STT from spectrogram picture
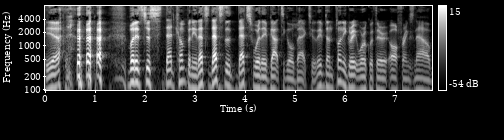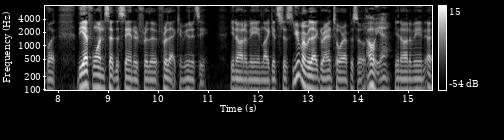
Yeah, but it's just that company. That's that's the that's where they've got to go back to. They've done plenty of great work with their offerings now, but the F one set the standard for the for that community. You know what I mean? Like it's just you remember that Grand Tour episode. Oh yeah. You know what I mean? Uh,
